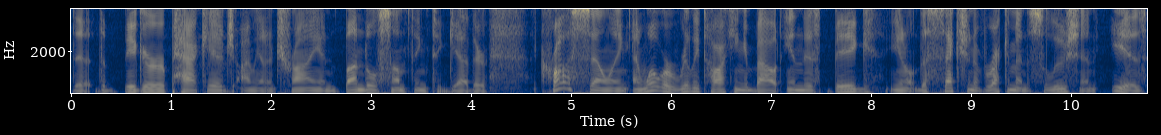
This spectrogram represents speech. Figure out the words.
the, the bigger package, I'm going to try and bundle something together. Cross selling, and what we're really talking about in this big, you know, the section of recommend a solution is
